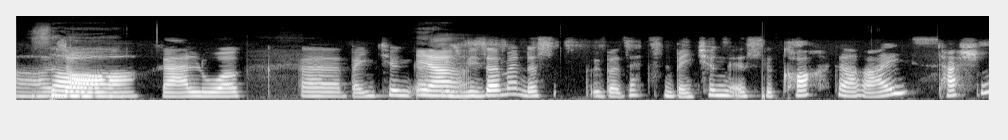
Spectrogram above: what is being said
uh, so. Gà luộc, äh, Bänkchen, ja. wie, wie, soll man das übersetzen? Bänkchen ist gekochter Reis, Taschen.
